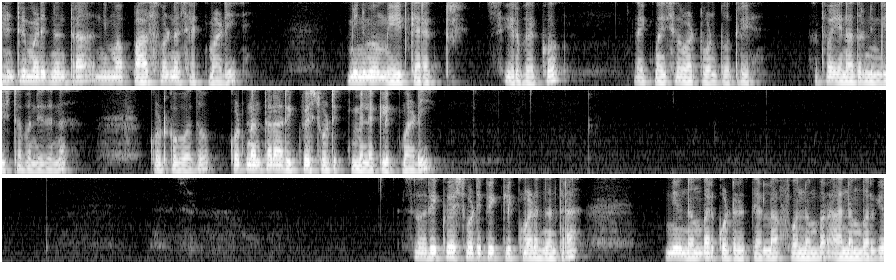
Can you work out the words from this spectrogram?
ಎಂಟ್ರಿ ಮಾಡಿದ ನಂತರ ನಿಮ್ಮ ಪಾಸ್ವರ್ಡ್ನ ಸೆಟ್ ಮಾಡಿ. ಮಿನಿಮಮ್ ಏಯ್ಟ್ ಕ್ಯಾರೆಕ್ಟರ್ಸ್ ಇರಬೇಕು. Like Mysuru at one two three ಅಥವಾ ಏನಾದರೂ ನಿಮ್ಗೆ ಇಷ್ಟ ಬಂದಿದ್ದನ್ನು ಕೊಟ್ಕೋಬೋದು. ಕೊಟ್ಟ ನಂತರ ರಿಕ್ವೆಸ್ಟ್ ಪಿ ಮೇಲೆ ಕ್ಲಿಕ್ ಮಾಡಿ. So request O T P click ಮಾಡಿದ ನಂತರ ನೀವು ನಂಬರ್ ಕೊಟ್ಟಿರ್ತೀರಲ್ಲ ಫೋನ್ ನಂಬರ್ ಆ ನಂಬರ್ಗೆ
